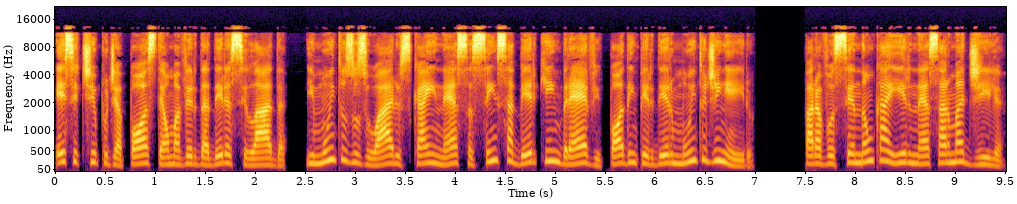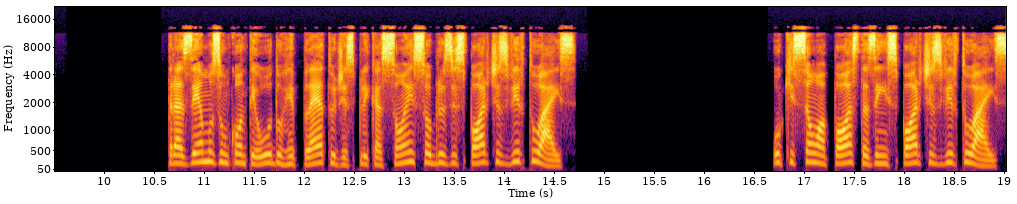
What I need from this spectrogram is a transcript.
Esse tipo de aposta é uma verdadeira cilada, e muitos usuários caem nessa sem saber que em breve podem perder muito dinheiro. Para você não cair nessa armadilha, trazemos um conteúdo repleto de explicações sobre os esportes virtuais. O que são apostas em esportes virtuais?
